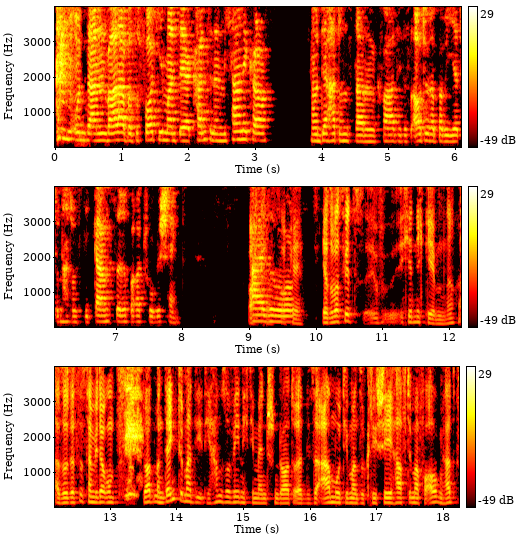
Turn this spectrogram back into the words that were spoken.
Und dann war da aber sofort jemand, der kannte einen Mechaniker und der hat uns dann quasi das Auto repariert und hat uns die ganze Reparatur geschenkt. Ach, also okay. Ja, sowas wird es äh, hier nicht geben. Ne? Also das ist dann wiederum, dort, man denkt immer, die, die haben so wenig, die Menschen dort, oder diese Armut, die man so klischeehaft immer vor Augen hat.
